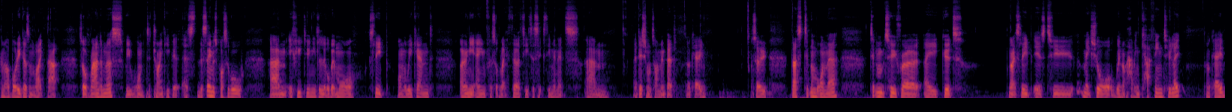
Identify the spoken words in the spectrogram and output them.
and our body doesn't like that sort of randomness. We want to try and keep it as the same as possible. Um, if you do need a little bit more sleep on the weekend, only aim for sort of like 30 to 60 minutes um, additional time in bed. Okay, so that's tip number one there. Tip number two for a, a good night's sleep is to make sure we're not having caffeine too late. Okay.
